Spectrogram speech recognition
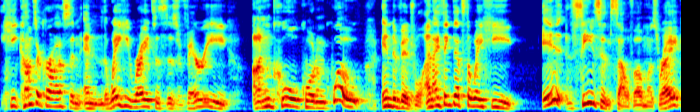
he comes across and and the way he writes is this very uncool quote unquote individual and i think that's the way he it sees himself almost right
